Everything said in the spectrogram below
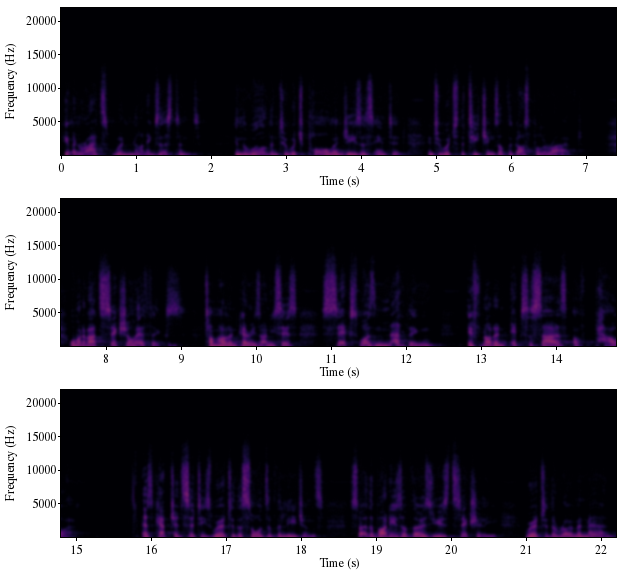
Human rights were non existent in the world into which Paul and Jesus entered, into which the teachings of the gospel arrived. Or what about sexual ethics? Tom Holland carries on. He says, Sex was nothing if not an exercise of power. As captured cities were to the swords of the legions, so the bodies of those used sexually were to the Roman man.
